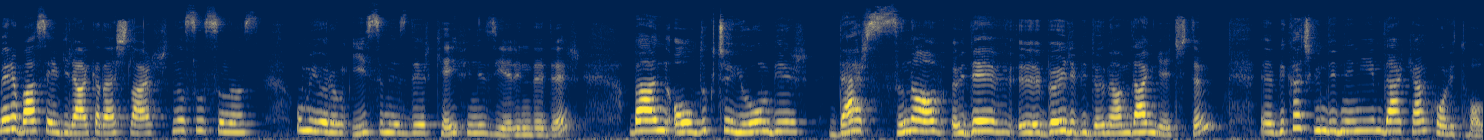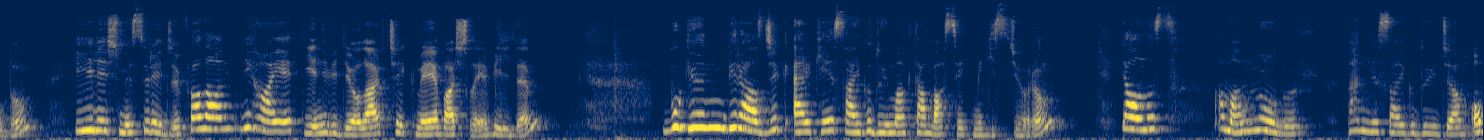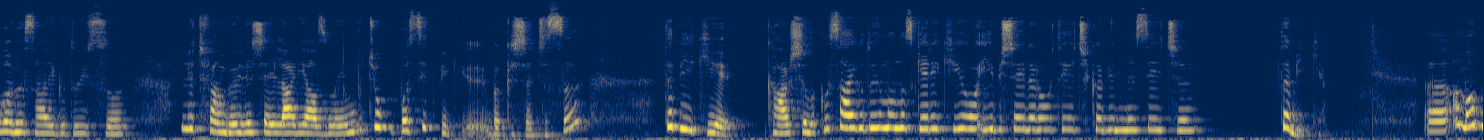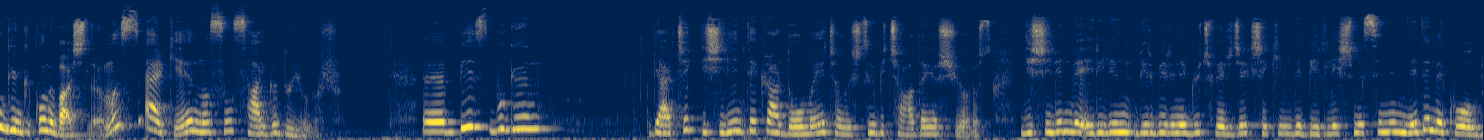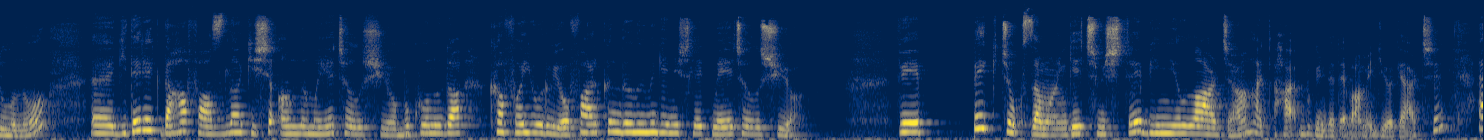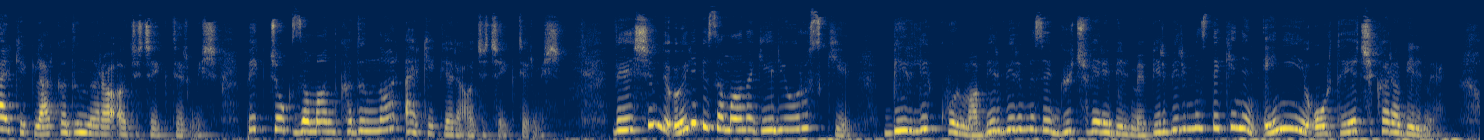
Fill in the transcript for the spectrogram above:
Merhaba sevgili arkadaşlar. Nasılsınız? Umuyorum iyisinizdir, keyfiniz yerindedir. Ben oldukça yoğun bir ders, sınav, ödev e, böyle bir dönemden geçtim. E, birkaç gün dinleneyim derken Covid oldum. İyileşme süreci falan nihayet yeni videolar çekmeye başlayabildim. Bugün birazcık erkeğe saygı duymaktan bahsetmek istiyorum. Yalnız aman ne olur ben de saygı duyacağım, o bana saygı duysun. Lütfen böyle şeyler yazmayın. Bu çok basit bir e, bakış açısı. Tabii ki karşılıklı saygı duymamız gerekiyor iyi bir şeyler ortaya çıkabilmesi için. Tabii ki. Ee, ama bugünkü konu başlığımız erkeğe nasıl saygı duyulur? Ee, biz bugün gerçek dişiliğin tekrar doğmaya çalıştığı bir çağda yaşıyoruz. Dişilin ve erilin birbirine güç verecek şekilde birleşmesinin ne demek olduğunu e, giderek daha fazla kişi anlamaya çalışıyor. Bu konuda kafa yoruyor, farkındalığını genişletmeye çalışıyor. Ve pek çok zaman geçmişte bin yıllarca bugün de devam ediyor gerçi erkekler kadınlara acı çektirmiş. Pek çok zaman kadınlar erkeklere acı çektirmiş. Ve şimdi öyle bir zamana geliyoruz ki birlik kurma, birbirimize güç verebilme, birbirimizdekinin en iyi ortaya çıkarabilme,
